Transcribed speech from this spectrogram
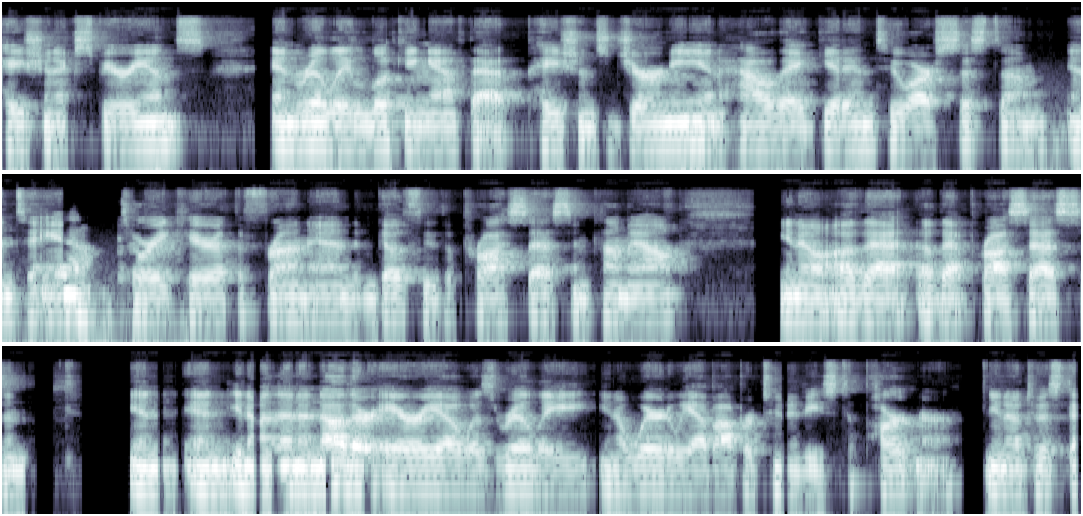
patient experience and really looking at that patient's journey and how they get into our system into yeah. ambulatory care at the front end and go through the process and come out you know of that of that process and and and you know and then another area was really you know where do we have opportunities to partner you know to establish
